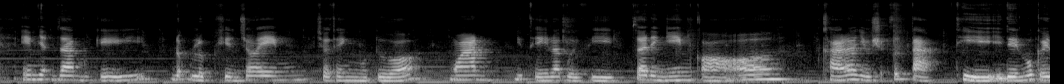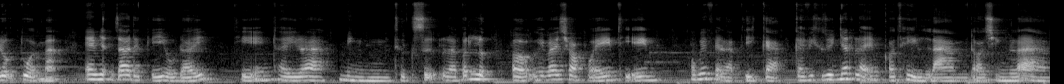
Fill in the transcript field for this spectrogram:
em nhận ra một cái động lực khiến cho em trở thành một đứa ngoan. Như thế là bởi vì gia đình em có khá là nhiều chuyện phức tạp. Thì đến một cái độ tuổi mà em nhận ra được cái điều đấy, thì em thấy là mình thực sự là bất lực. Ở cái vai trò của em thì em không biết phải làm gì cả. Cái việc duy nhất là em có thể làm đó chính là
